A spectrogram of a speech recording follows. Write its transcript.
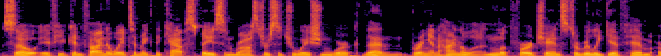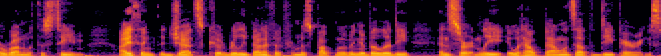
So if you can find a way to make the cap space and roster situation work, then bring in Heinola and look for a chance to really give him a run with his team. I think the Jets could really benefit from his puck moving ability, and certainly it would help balance out the D pairings.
